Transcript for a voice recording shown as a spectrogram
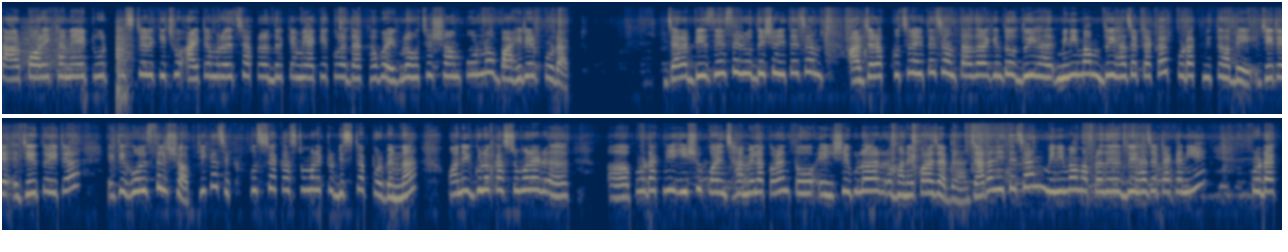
তারপর এখানে টুথপেস্টের কিছু আইটেম রয়েছে, আপনাদেরকে আমি একে করে দেখাবো। এগুলো হচ্ছে সম্পূর্ণ বাহিরের প্রোডাক্ট যারা বিজনেসের উদ্দেশ্যে নিতে চান আর যারা খুচরা নিতে চান, তারা কিন্তু দুই হাজার মিনিমাম দুই হাজার টাকার প্রোডাক্ট নিতে হবে। যেটা, যেহেতু এটা একটি হোলসেল শপ ঠিক আছে? খুচরা কাস্টমার একটু ডিস্টার্ব করবেন না। অনেকগুলো কাস্টমারের প্রোডাক্ট নিয়ে ইস্যু করেন, ঝামেলা করেন, তো এই সেগুলো আর মানে করা যাবে না। যারা নিতে চান মিনিমাম আপনাদের দুই হাজার টাকা নিয়ে প্রোডাক্ট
